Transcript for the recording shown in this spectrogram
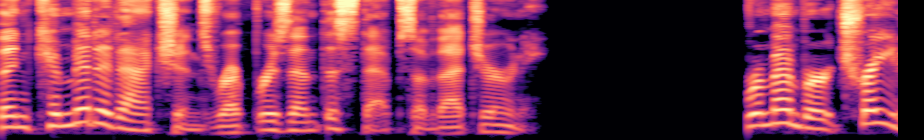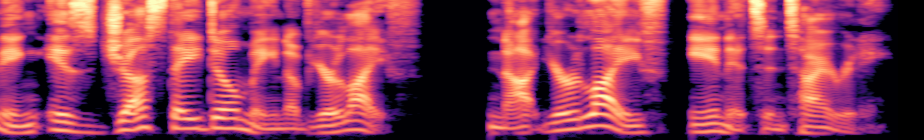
then committed actions represent the steps of that journey. Remember, trading is just a domain of your life, not your life in its entirety.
